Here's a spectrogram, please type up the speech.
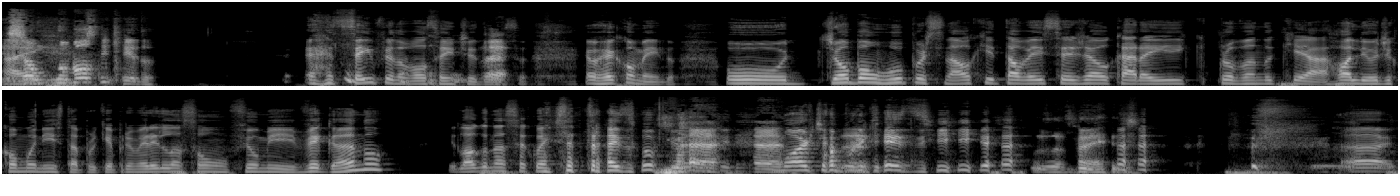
Isso é Aí. um- no bom sentido. É sempre no bom sentido é. isso. Eu recomendo. O John Bonhu, por sinal, que talvez seja o cara aí provando que a Hollywood é comunista, porque primeiro ele lançou um filme vegano e logo na sequência traz o filme é, é, Morte à Burguesia. Exatamente. Ai,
